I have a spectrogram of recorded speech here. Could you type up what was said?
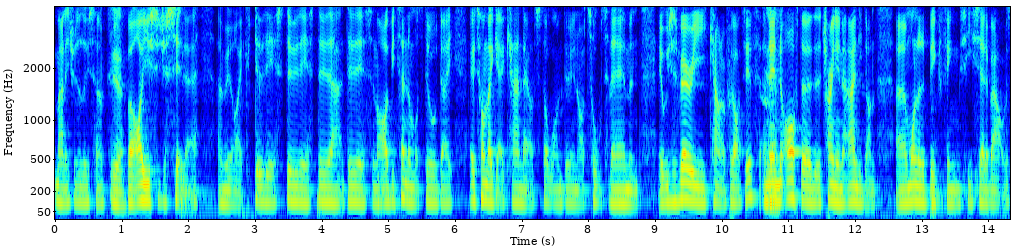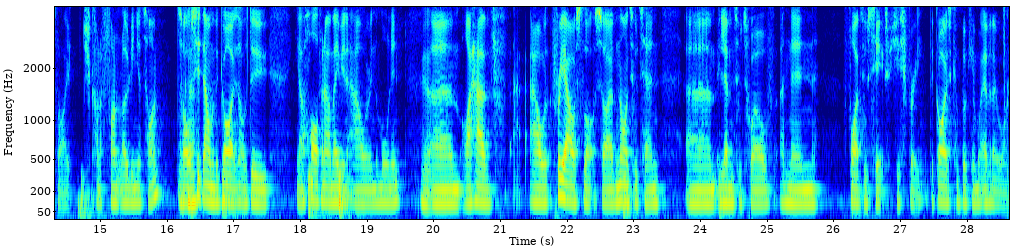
manage was a loose term, Yeah. but I used to just sit there and be like, do this, do this, do that, do this, and I'd be telling them what to do all day. Every time they get a candidate, I'd stop what I'm doing, I'd talk to them, and it was just very counterproductive. And Yeah. then after the training that Andy done, um, one of the big things he said about was like just kind of front loading your time. So I'll sit down with the guys, I'll do you know half an hour, maybe an hour in the morning. Yeah. Um, I have hour three hour slots, so I have nine till ten, um, eleven till twelve, and then five till six, which is free. The guys can book in whatever they want.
